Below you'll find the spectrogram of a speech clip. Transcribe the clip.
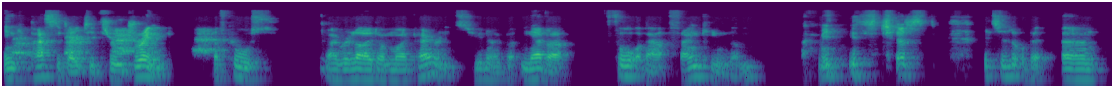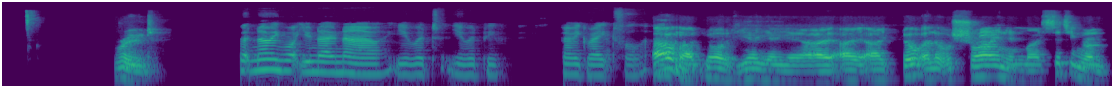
incapacitated through drink. Of course, I relied on my parents, you know, but never thought about thanking them. I mean, it's just it's a little bit um, rude. But knowing what you know now, you would you would be very grateful. Oh um, my God, yeah, yeah, yeah. I, I, I built a little shrine in my sitting room,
